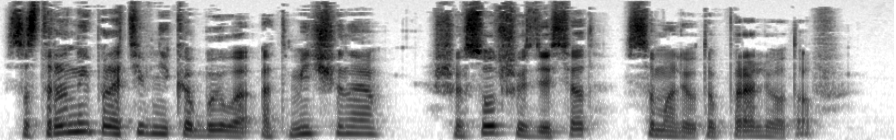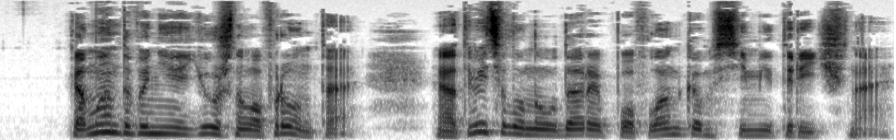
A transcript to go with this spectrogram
Со стороны противника было отмечено 660 самолетов-пролетов. Командование Южного фронта ответило на удары по флангам симметрично,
